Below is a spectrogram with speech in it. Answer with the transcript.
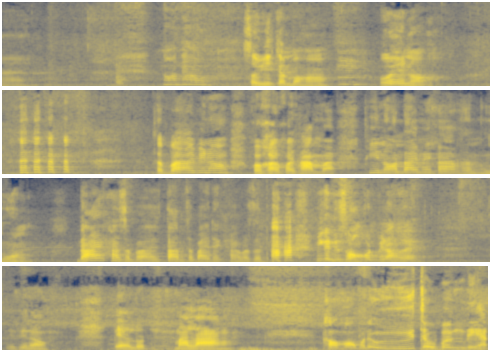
อ่านอนเท่าสวีทกันบ่ฮะโอ้ยเนาะ สบายพี่น้องคอยคอยคอยถามว่า พี่นอนได้ไหมครับสันง่วง ได้ค่ะสบายตามสบายได้ค่ะว่าสันมีกันอยู่สองคนพี่น้องเลยเดี๋ยวพี่น้องไปเอารถมาล้าง เข้าห้องมาเลยอื้อเจ้าเบิ้งแดด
